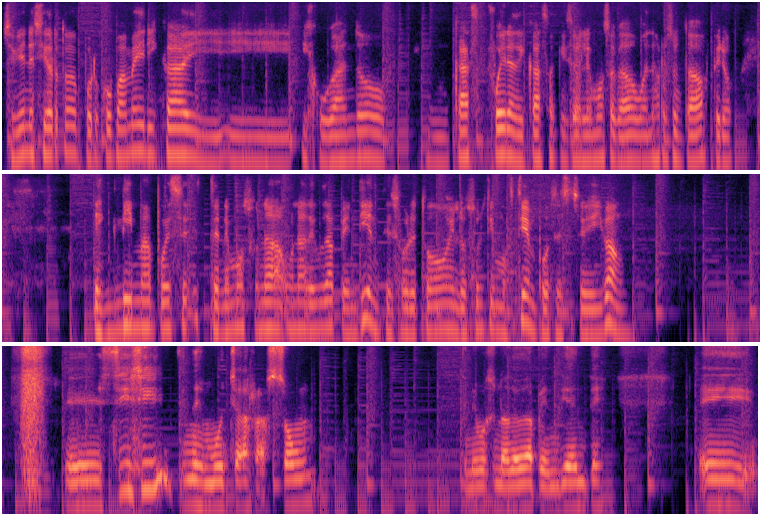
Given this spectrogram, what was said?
Si bien es cierto, por Copa América y, jugando en casa, fuera de casa quizás le hemos sacado buenos resultados, pero en Lima pues eh, tenemos una, una deuda pendiente, sobre todo en los últimos tiempos, este Iván. Eh, sí, sí, tienes mucha razón. Tenemos una deuda pendiente. Eh,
